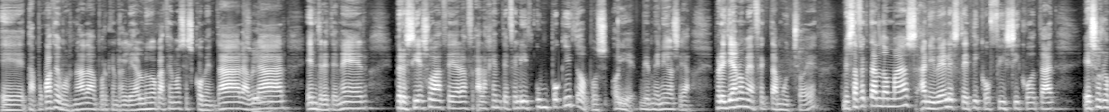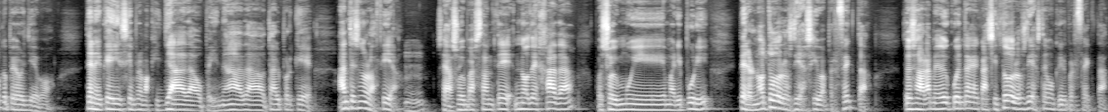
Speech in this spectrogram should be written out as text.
eh, tampoco hacemos nada, porque en realidad lo único que hacemos es comentar, hablar, entretener. Pero si eso hace a la, a la gente feliz un poquito, pues oye, bienvenido sea. Pero ya no me afecta mucho, ¿eh? Me está afectando más a nivel estético, físico, tal. Eso es lo que peor llevo. Tener que ir siempre maquillada o peinada o tal, porque antes no lo hacía. Ujú. O sea, soy bastante no dejada, pues soy muy maripuri, pero no todos los días iba perfecta. Entonces ahora me doy cuenta que casi todos los días tengo que ir perfecta.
